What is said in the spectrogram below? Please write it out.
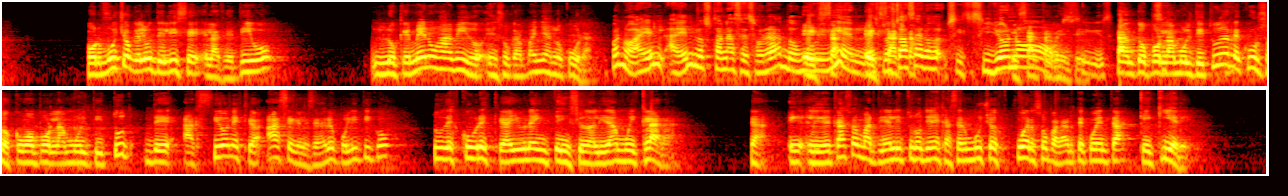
Por mucho que él utilice el adjetivo, lo que menos ha habido en su campaña es locura. Bueno, a él, a él lo están asesorando muy Exact- bien. Lo está si, si yo no... Exactamente. si- Tanto por la multitud de recursos como por la multitud de acciones que hacen en el escenario político, tú descubres que hay una intencionalidad muy clara. O sea, en, en el caso de Martinelli tú no tienes que hacer mucho esfuerzo para darte cuenta que quiere.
